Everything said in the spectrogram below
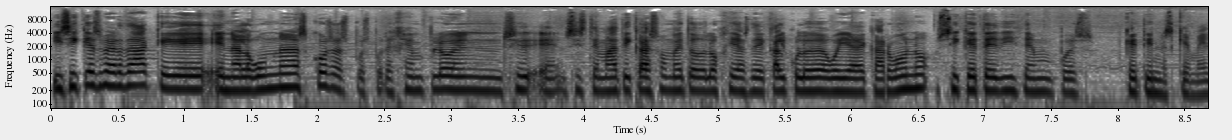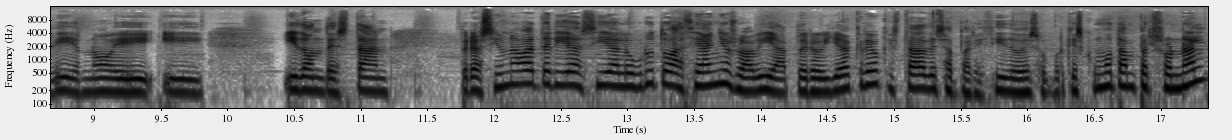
Y sí que es verdad que en algunas cosas, pues por ejemplo en, sistemáticas o metodologías de cálculo de huella de carbono, sí que te dicen pues qué tienes que medir, ¿no? Y, y, y dónde están. Pero así una batería así a lo bruto hace años lo había, pero ya creo que está desaparecido eso, porque es como tan personal.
